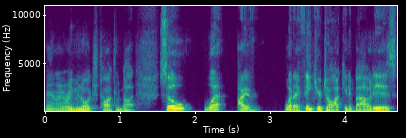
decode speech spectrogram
man, I don't even know what you're talking about. So what I what I think you're talking about is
